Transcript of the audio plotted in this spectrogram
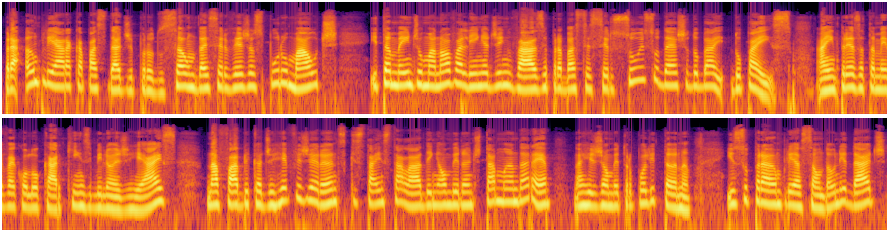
para ampliar a capacidade de produção das cervejas puro malte e também de uma nova linha de invase para abastecer sul e sudeste do, do, país. A empresa também vai colocar 15 milhões de reais na fábrica de refrigerantes que está instalada em Almirante Tamandaré, na região metropolitana. Isso para ampliação da unidade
